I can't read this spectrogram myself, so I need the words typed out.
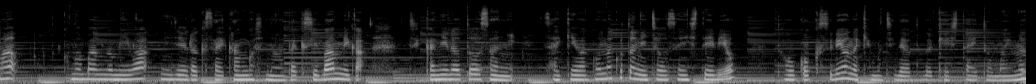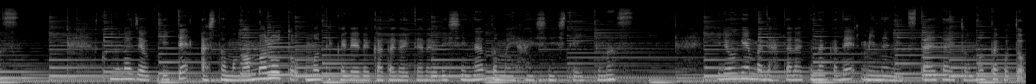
は。この番組は26歳看護師の私バンビが実家にいるお父さんに最近はこんなことに挑戦しているよと報告するような気持ちでお届けしたいと思います。このラジオを聞いて明日も頑張ろうと思ってくれる方がいたら嬉しいなと思い配信していきます。医療現場で働く中でみんなに伝えたいと思ったこと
